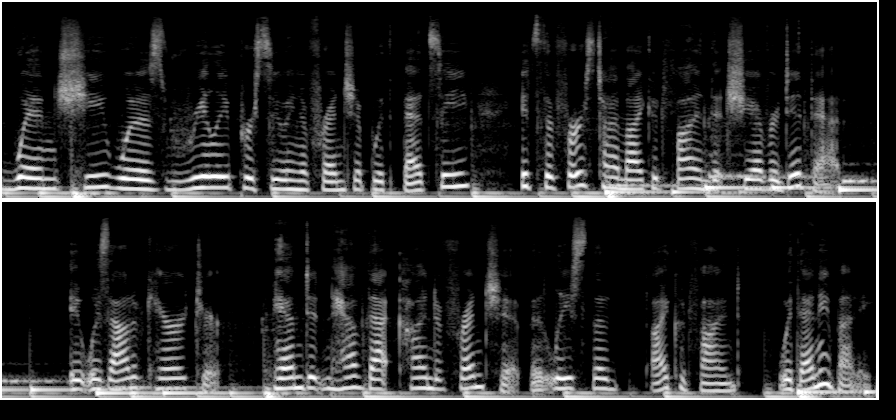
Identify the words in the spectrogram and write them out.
When she was really pursuing a friendship with Betsy, it's the first time I could find that she ever did that. It was out of character. Pam didn't have that kind of friendship, at least that I could find, with anybody.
